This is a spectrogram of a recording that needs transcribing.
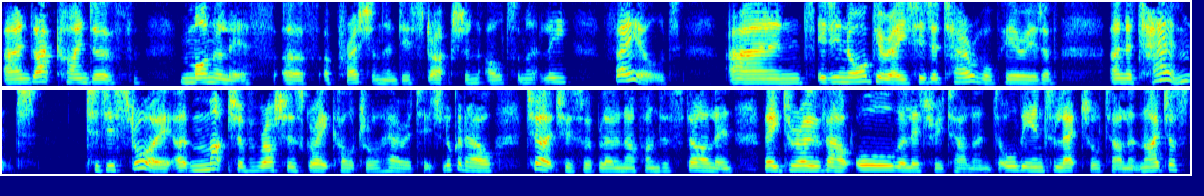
and that kind of monolith of oppression and destruction ultimately failed, and it inaugurated a terrible period of an attempt to destroy uh, much of Russia's great cultural heritage. Look at how churches were blown up under Stalin. They drove out all the literary talent, all the intellectual talent. And I've just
